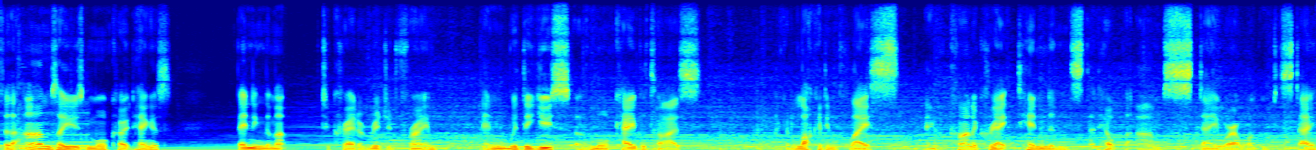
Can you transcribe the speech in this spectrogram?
For the arms, I used more coat hangers, bending them up to create a rigid frame. And with the use of more cable ties, I could lock it in place and kind of create tendons that help the arms stay where I want them to stay.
